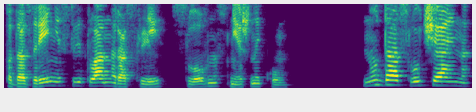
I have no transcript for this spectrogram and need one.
Подозрения Светланы росли, словно снежный ком. «Ну да, случайно.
